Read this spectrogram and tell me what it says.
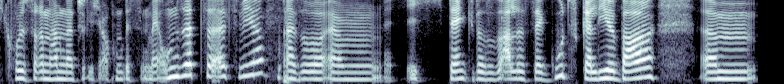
Die größeren haben natürlich auch ein bisschen mehr Umsätze als wir. Also ähm, ich denke, das ist alles sehr gut skalierbar, ähm,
